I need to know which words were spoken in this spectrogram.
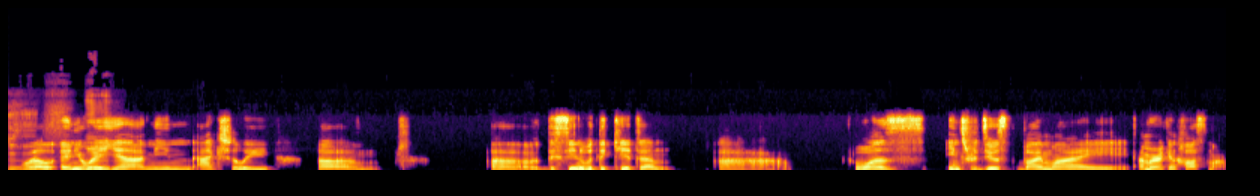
well anyway yeah i mean actually um, uh, the scene with the kitten uh, was introduced by my american host mom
